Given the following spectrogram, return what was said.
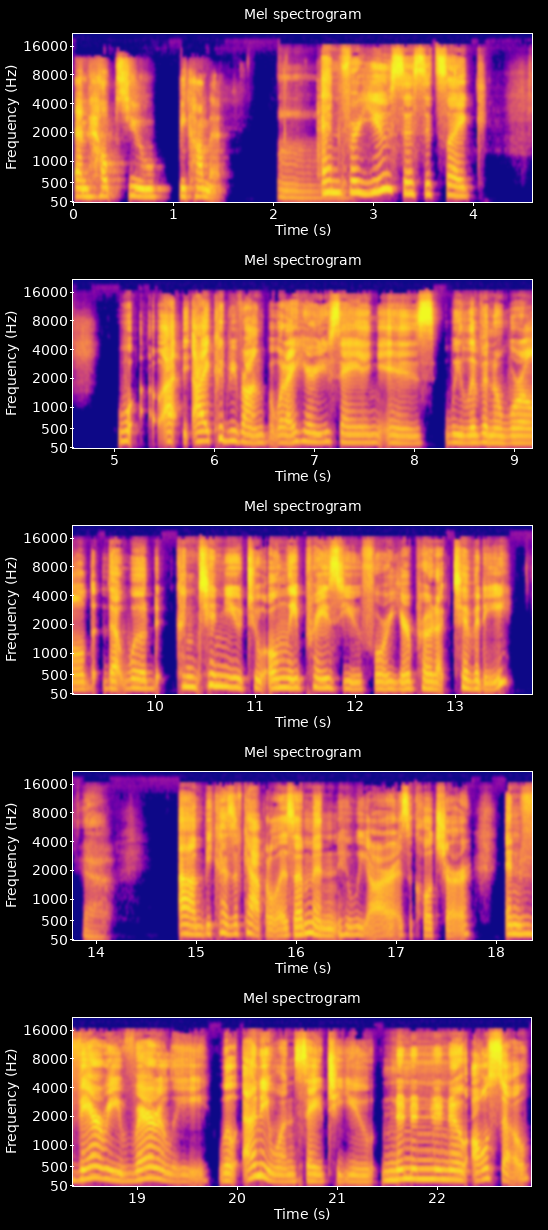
and helps you become it. mm. And for you, sis, it's like, well, I, I could be wrong, but what I hear you saying is we live in a world that would continue to only praise you for your productivity yeah. um, because of capitalism and who we are as a culture. And very rarely will anyone say to you, no, no, no, no, also,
